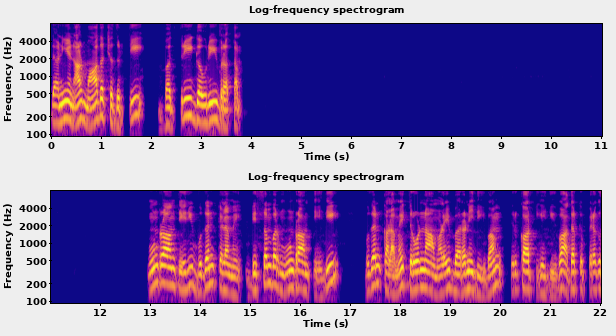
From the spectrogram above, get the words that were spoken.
தனிய நாள் மாத சதுர்த்தி பத்ரி கௌரி விரதம். மூன்றாம் தேதி புதன்கிழமை டிசம்பர் மூன்றாம் தேதி புதன்கிழமை திருவண்ணாமலை பரணி தீபம் திருக்கார்த்திகை தீபம் அதற்கு பிறகு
